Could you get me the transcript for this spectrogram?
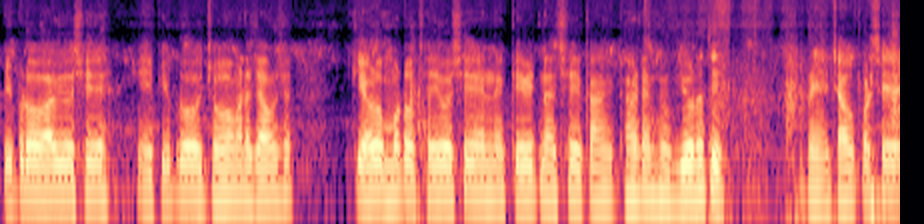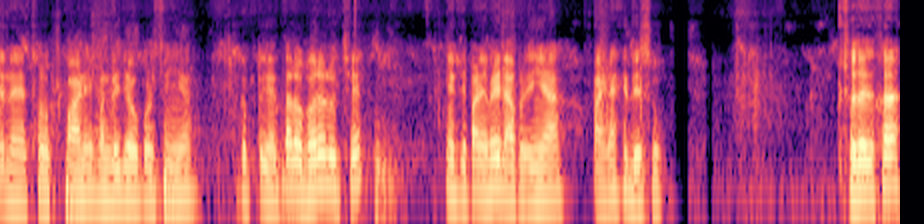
પીપળો આવ્યો છે. એ પીપળો જોવા માટે જવાનું છે. કેવડો મોટો થયો છે અને કેવી રીતના છે, કારણ કે ઘણા ટાઈમથી ગયો નથી. આપણે અહીંયા જવું પડશે અને થોડુંક પાણી પણ લઈ જવું પડશે અહીંયા. તો ભરેલું છે. એનાથી પાણી ભરીને આપણે અહીંયા પાણી નાખી દઈશું. જોતા ખરા?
